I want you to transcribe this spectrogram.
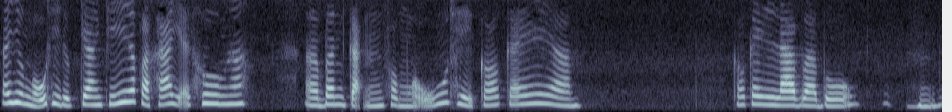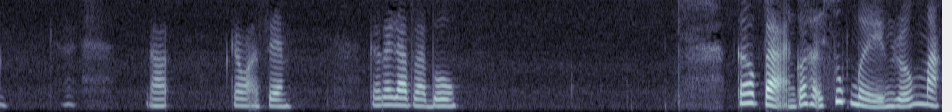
Cái giường ngủ thì được trang trí rất là khá dễ thương ha. À, bên cạnh phòng ngủ thì có cái à, có cái lavabo. Đó, các bạn xem cái cái lavabo các bạn có thể xúc miệng rửa mặt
